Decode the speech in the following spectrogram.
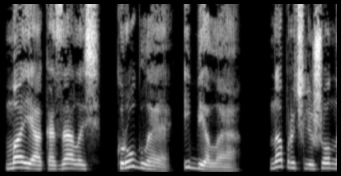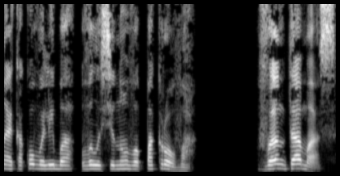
Майя оказалась круглая и белая, напрочь лишенная какого-либо волосяного покрова. «Фантомас»,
